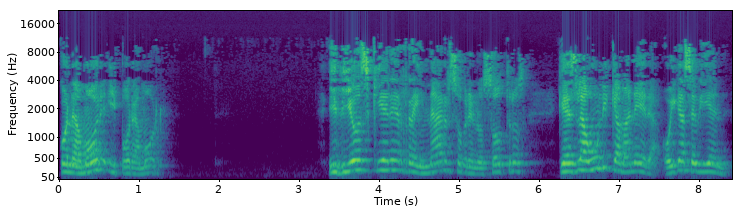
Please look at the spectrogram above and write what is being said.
con amor y por amor. Y Dios quiere reinar sobre nosotros, que es la única manera, oígase bien,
